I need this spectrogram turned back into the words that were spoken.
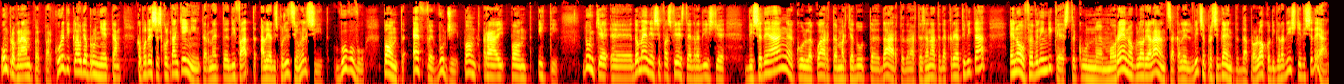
un programma per parkour di Claudia Brugnetta che potesse ascoltare anche in internet, di fatto alle a disposizione il sito www.fvg.rai.it. Dunque, eh, domenica si fa fiesta a Gradisce di Sedean, col quarto marchiadut d'arte dell'artesanato e della creatività, e noi Fevelin di Chest con Moreno Gloria Lanza, che è il vicepresidente da Proloco di Gradisce di Sedean,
